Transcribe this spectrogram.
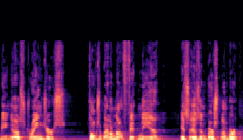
being uh, strangers. Talks about them not fitting in. It says in verse number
